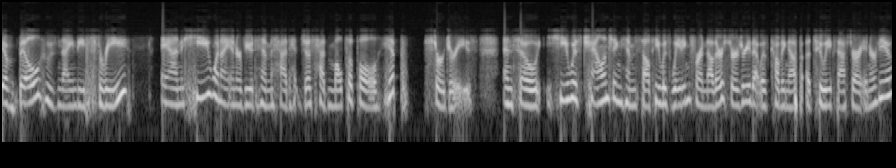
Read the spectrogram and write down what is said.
have Bill, who's 93, and he, when I interviewed him, had just had multiple hip surgeries. And so he was challenging himself. He was waiting for another surgery that was coming up uh, two weeks after our interview.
